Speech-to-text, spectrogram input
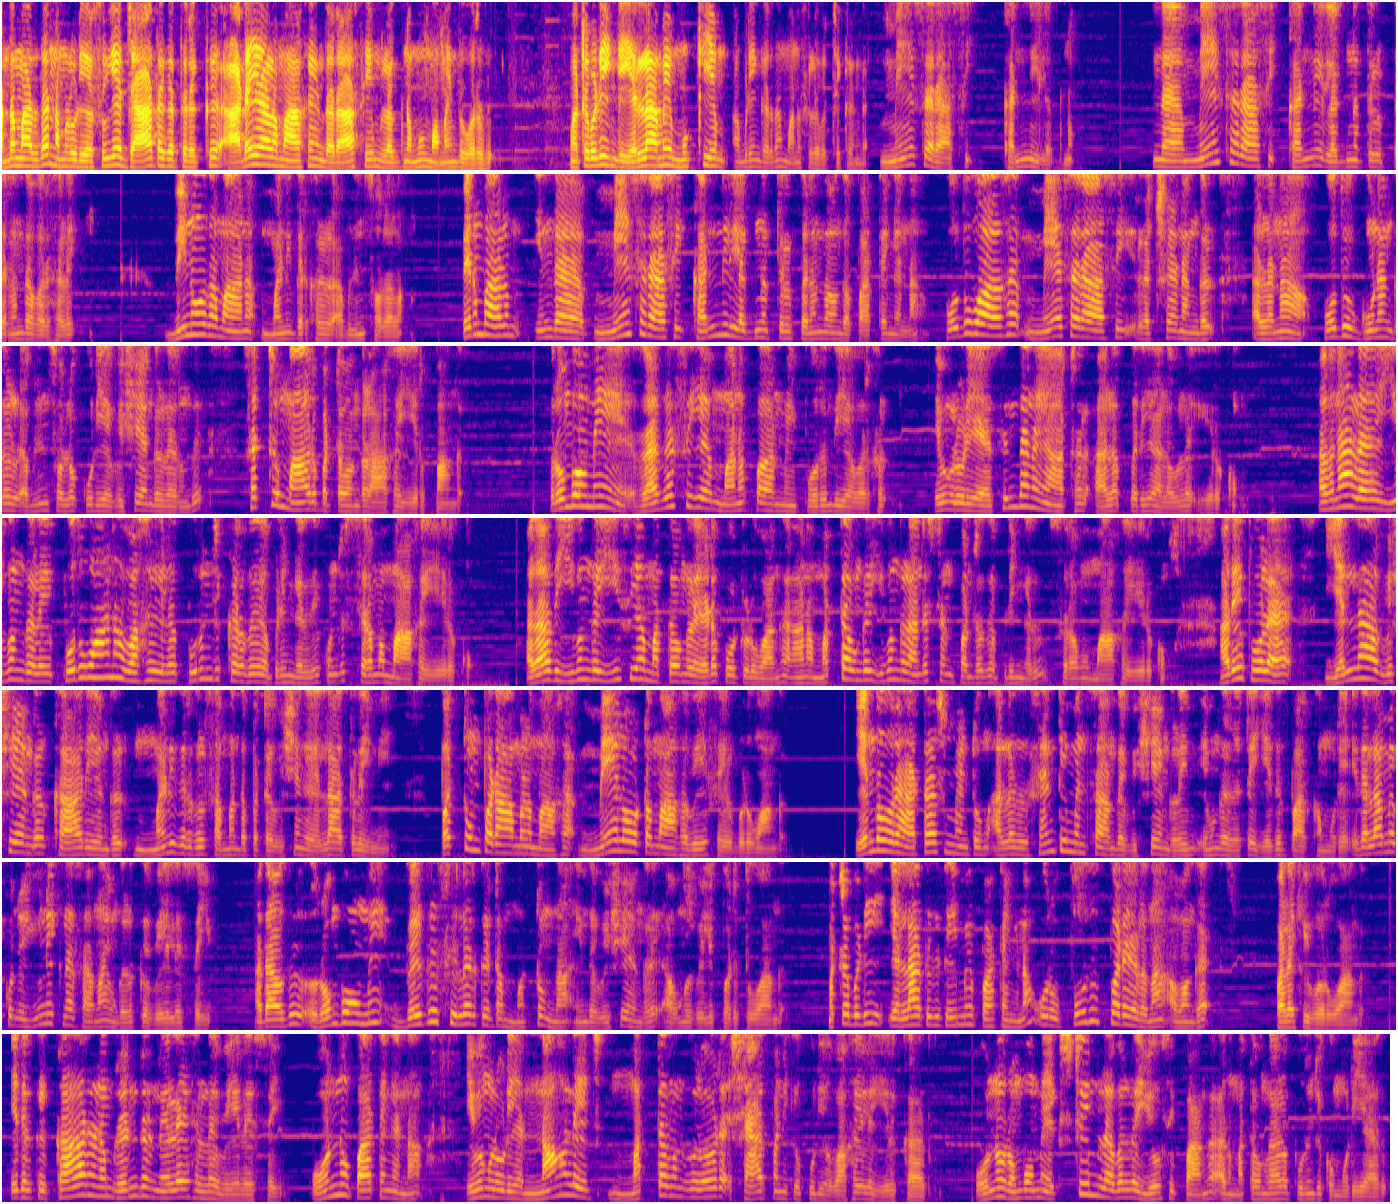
அந்த மாதிரி தான் நம்மளுடைய சுய ஜாதகத்திற்கு அடையாளமாக இந்த ராசியும் லக்னமும் அமைந்து வருது. மற்றபடி இங்கே எல்லாமே முக்கியம் அப்படிங்கிறத மனசில் வச்சுக்கோங்க. மேச ராசி கன்னி லக்னம். இந்த மேச ராசி கன்னி லக்னத்தில் பிறந்தவர்களை வினோதமான மனிதர்கள் அப்படின்னு சொல்லலாம். பெரும்பாலும் இந்த மேசராசி கன்னி லக்னத்தில் பிறந்தவங்க பார்த்தீங்கன்னா பொதுவாக மேசராசி லட்சணங்கள் அல்லனா பொது குணங்கள் அப்படின்னு சொல்லக்கூடிய விஷயங்கள்லேருந்து சற்று மாறுபட்டவங்களாக இருப்பாங்க. ரொம்பவுமே ரகசிய மனப்பான்மை பொருந்தியவர்கள். இவங்களுடைய சிந்தனை ஆற்றல் அளப்பெரிய அளவில் இருக்கும். அதனால் இவங்களை பொதுவான வகையில் புரிஞ்சுக்கிறது அப்படிங்கிறது கொஞ்சம் சிரமமாக இருக்கும். அதாவது இவங்க ஈஸியாக மற்றவங்களை எடை போட்டுடுவாங்க. ஆனால் மற்றவங்க இவங்களை அண்டர்ஸ்டாண்ட் பண்ணுறது அப்படிங்கிறது சிரமமாக இருக்கும். அதே போல் எல்லா விஷயங்கள் காரியங்கள் மனிதர்கள் சம்பந்தப்பட்ட விஷயங்கள் எல்லாத்துலேயுமே பட்டும் படாமலுமாக மேலோட்டமாகவே செயல்படுவாங்க. எந்த ஒரு அட்டாச்மெண்ட்டும் அல்லது சென்டிமெண்ட் சார்ந்த விஷயங்களையும் இவங்ககிட்ட எதிர்பார்க்க முடியாது. இதெல்லாமே கொஞ்சம் யூனிக்னஸாக தான் இவங்களுக்கு வேலை செய்யும். அதாவது ரொம்பவுமே வெகு சிலர்கிட்ட மட்டும்தான் இந்த விஷயங்களை அவங்க வெளிப்படுத்துவாங்க. மற்றபடி எல்லாத்துக்கிட்டேயுமே பார்த்தீங்கன்னா ஒரு பொதுப்படையில் தான் அவங்க பழகி வருவாங்க. இதற்கு காரணம் ரெண்டு நிலைகளில் வேலை செய்யும். ஒன்று பார்த்தீங்கன்னா இவங்களுடைய நாலேஜ் மற்றவங்களோட ஷேர் பண்ணிக்கக்கூடிய வகையில் இருக்காது. ஒன்று ரொம்பவுமே எக்ஸ்ட்ரீம் லெவலில் யோசிப்பாங்க. அது மற்றவங்களால புரிஞ்சுக்க முடியாது.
